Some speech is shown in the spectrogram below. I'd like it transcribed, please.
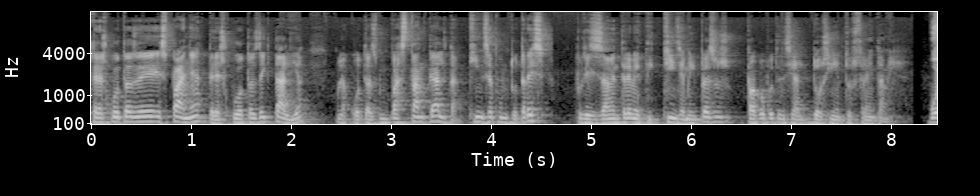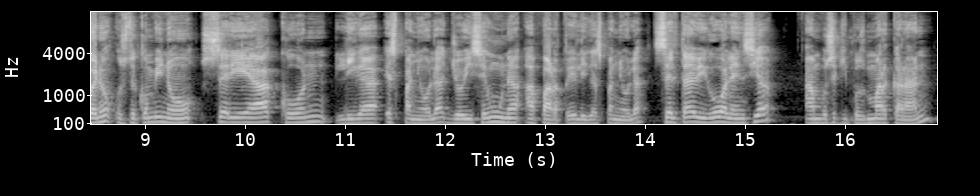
tres cuotas de España, tres cuotas de Italia. La cuota es bastante alta, 15.3. Precisamente le metí 15 mil pesos, pago potencial 230 mil. Bueno, usted combinó Serie A con Liga Española. Yo hice una aparte de Liga Española. Celta de Vigo, Valencia. Ambos equipos marcarán.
